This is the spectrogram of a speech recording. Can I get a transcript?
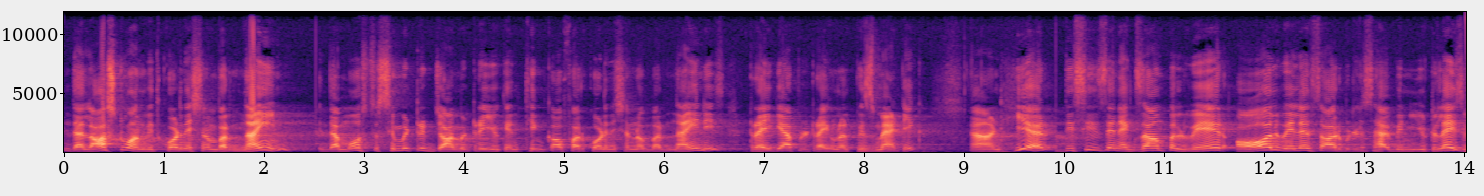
the last one with coordination number 9 the most symmetric geometry you can think of for coordination number 9 is tricapped trigonal prismatic. And here this is an example where all valence orbitals have been utilized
